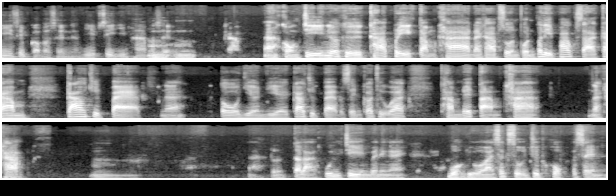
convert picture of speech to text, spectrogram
ยี่สิบกว่าเปอร์เซ็นต์ครับยี่สี่ยี่ห้าเปอร์เซ็นต์ครับอ่าของจีนก็คือค้าปลีกต่ำคาดนะครับ ส่วนผลผลิตภาคอุตสาหกรรมเก้าจุดแปดนะ โตเยออนเดียเก้าจุดแปดเปอร์เซ็นก็ถือว่าทำได้ตามคาดนะครับ อืมตลาดหุ้นจีนเป็นยังไง บวกอยู่ประมาณสักศูนย์จุดหกเปอร์เซ็นต์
